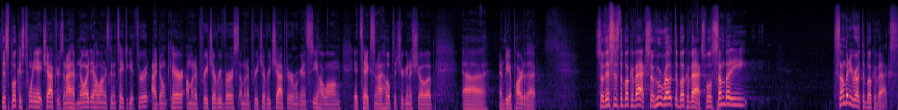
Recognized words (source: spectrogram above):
This book is 28 chapters, and I have no idea how long it's going to take to get through it. I don't care. I'm going to preach every verse, I'm going to preach every chapter, and we're going to see how long it takes. And I hope that you're going to show up uh, and be a part of that. So, this is the book of Acts. So, who wrote the book of Acts? Well, somebody, somebody wrote the book of Acts.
